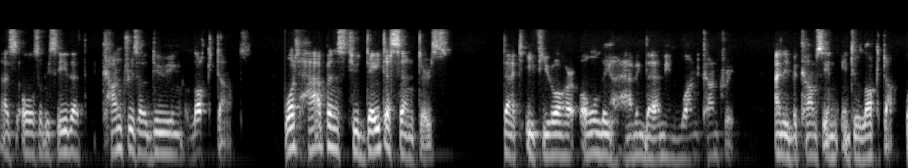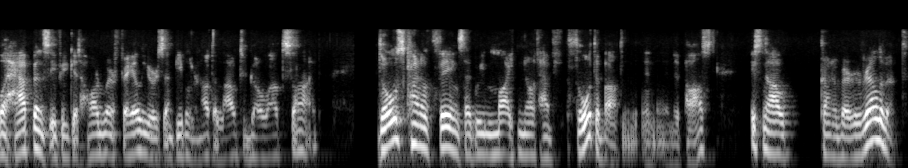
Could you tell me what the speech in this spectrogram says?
as also we see that countries are doing lockdowns. What happens to data centers that if you are only having them in one country and it becomes in, into lockdown? What happens if you get hardware failures and people are not allowed to go outside? Those kind of things that we might not have thought about in, in, in, the past is now kind of very relevant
